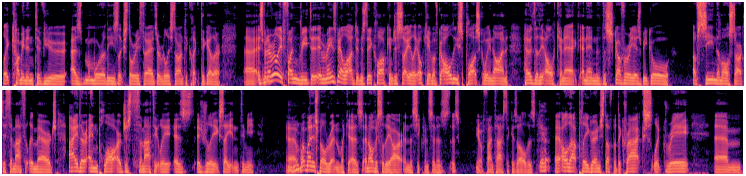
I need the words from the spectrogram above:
like coming into view as more of these like story threads are really starting to click together. Uh, it's been a really fun read. It, it reminds me a lot of Doomsday Clock, and just sort of like, okay, we've got all these plots going on. How do they all connect? And then the discovery as we go of seeing them all start to thematically merge, either in plot or just thematically, is is really exciting to me. Uh, when, when it's well written, like it is, and obviously the art and the sequencing is is you know fantastic as always. Yeah. Uh, all that playground stuff, but the cracks look great. Um,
